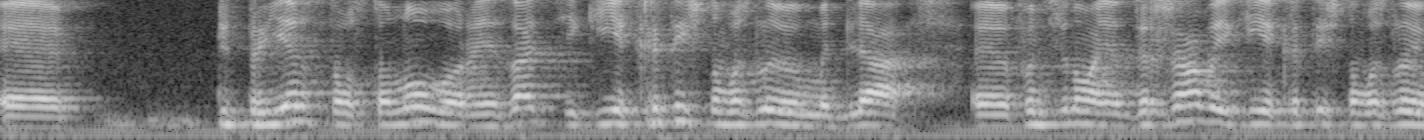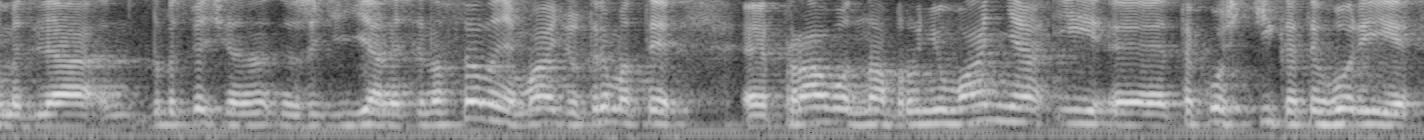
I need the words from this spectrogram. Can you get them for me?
е, підприємства, установи, організації, які є критично важливими для е, функціонування держави, які є критично важливими для забезпечення життєдіяльності населення, мають отримати е, право на бронювання, і е, також ті категорії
